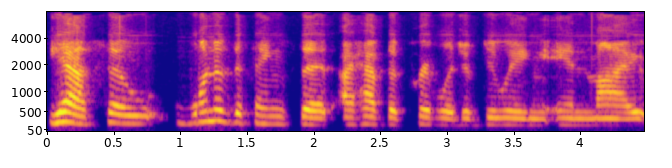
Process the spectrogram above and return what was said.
Yeah, so one of the things that I have the privilege of doing in my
